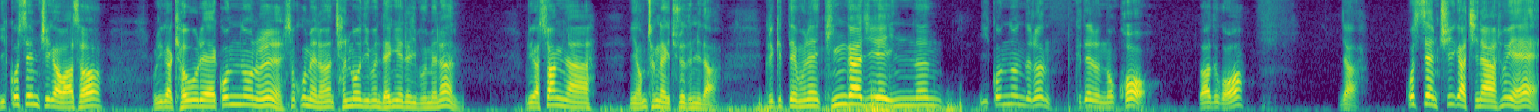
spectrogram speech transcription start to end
이 꽃샘추위가 와서 우리가 겨울에 꽃눈을 쏟으면은 잘못 입은 냉해를 입으면은 우리가 수확량이 엄청나게 줄어듭니다. 그렇기 때문에 긴 가지에 있는 이 꽃눈들은 그대로 놓고 놔두고 자 꽃샘 추위가 지난 후에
